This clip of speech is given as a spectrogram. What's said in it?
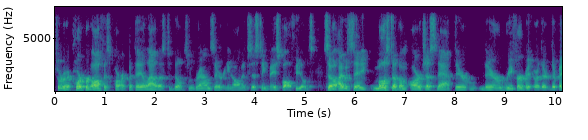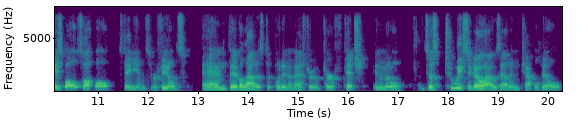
sort of a corporate office park, but they allowed us to build some grounds there, you know, on existing baseball fields. So I would say most of them are just that. They're they're refurbished or they're they're baseball, softball stadiums or fields, and they've allowed us to put in an AstroTurf pitch in the middle just two weeks ago, I was out in Chapel Hill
